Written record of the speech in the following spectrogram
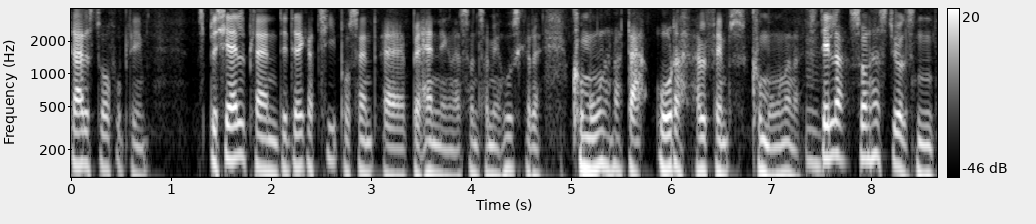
der er det store problem. Specialplanen, det dækker 10 procent af behandlingerne, sådan som jeg husker det. Kommunerne, der er 98 kommunerne. Mm. Stiller Sundhedsstyrelsen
